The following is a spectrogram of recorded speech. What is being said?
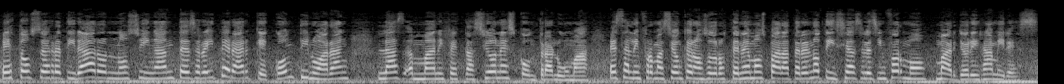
Estos se retiraron no sin antes reiterar que continuarán las manifestaciones contra Luma. Esa es la información que nosotros tenemos para Telenoticias. Les informó Marjorie Ramírez.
